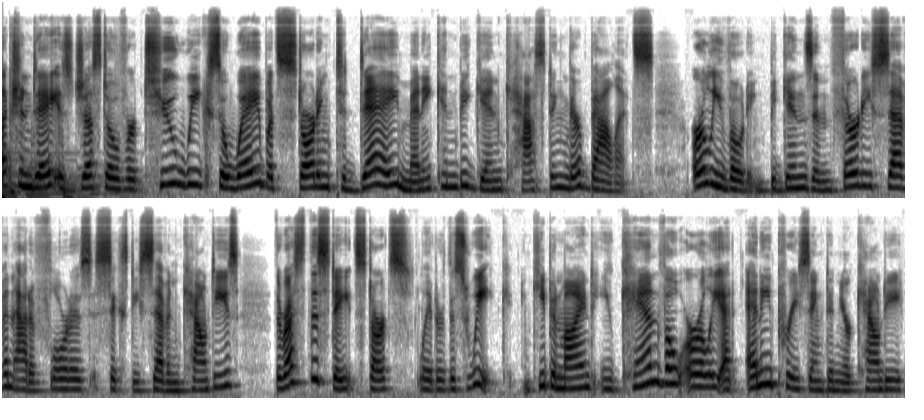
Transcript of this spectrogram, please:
Election Day is just over two weeks away, but starting today, many can begin casting their ballots. Early voting begins in 37 out of Florida's 67 counties. The rest of the state starts later this week. And keep in mind, you can vote early at any precinct in your county,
